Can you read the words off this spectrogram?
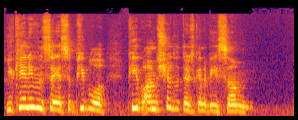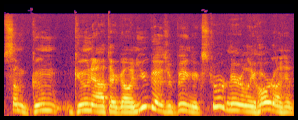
you can't even say so people. People, I'm sure that there's going to be some some goon goon out there going, "You guys are being extraordinarily hard on him."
